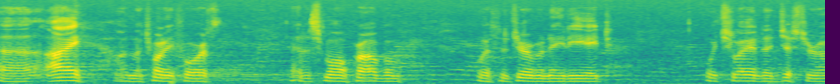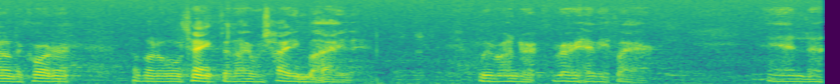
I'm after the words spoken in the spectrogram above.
Uh, I, on the 24th, had a small problem with the German 88, which landed just around the corner of an old tank that I was hiding behind we were under very heavy fire. And uh,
